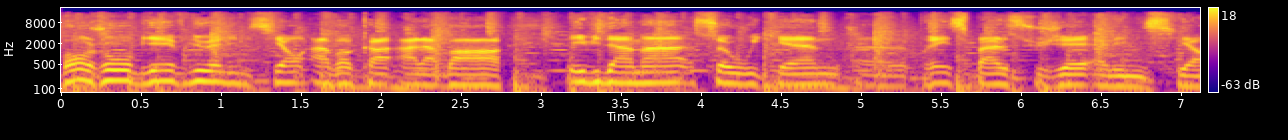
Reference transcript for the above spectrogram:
Bonjour, bienvenue à l'émission Avocat à la barre. Évidemment, ce week-end, euh, principal sujet à l'émission,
